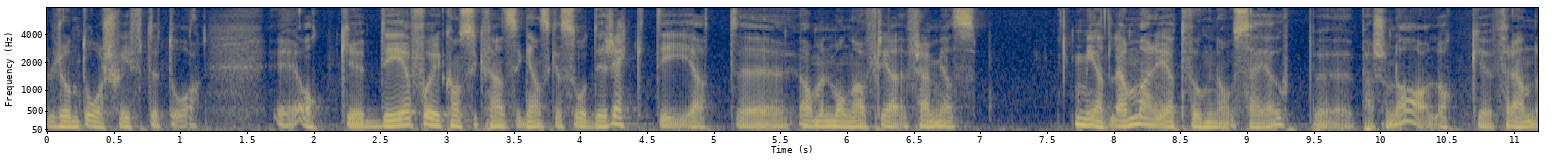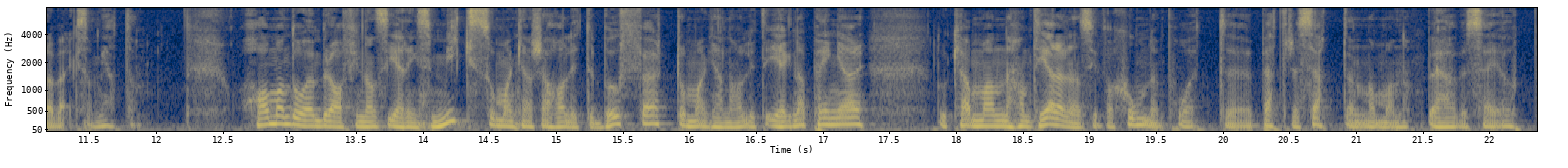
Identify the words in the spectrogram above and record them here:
runt årsskiftet då. Och det får ju konsekvenser ganska så direkt i att eh, ja, men många av Främjas medlemmar är tvungna att säga upp eh, personal och förändra verksamheten. Har man då en bra finansieringsmix och man kanske har lite buffert och man kan ha lite egna pengar då kan man hantera den situationen på ett bättre sätt än om man behöver säga upp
